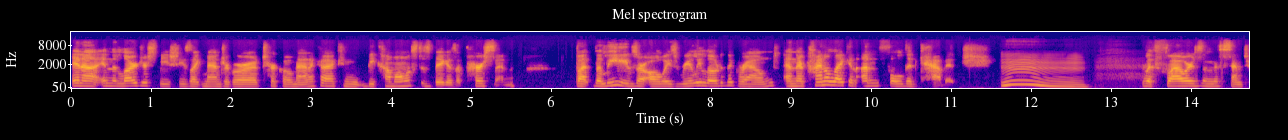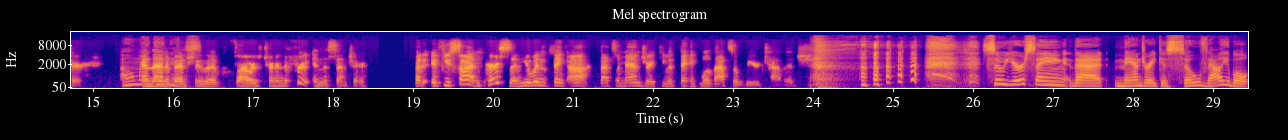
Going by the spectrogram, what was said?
in a in the larger species like Mandragora turcomanica can become almost as big as a person. But the leaves are always really low to the ground and they're kind of like an unfolded cabbage. Mmm with flowers in the center. Oh my And then goodness. eventually the flowers turn into fruit in the center. But if you saw it in person, you wouldn't think, ah, that's a mandrake. You would think, well, that's a weird cabbage. so you're saying that mandrake is so valuable.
